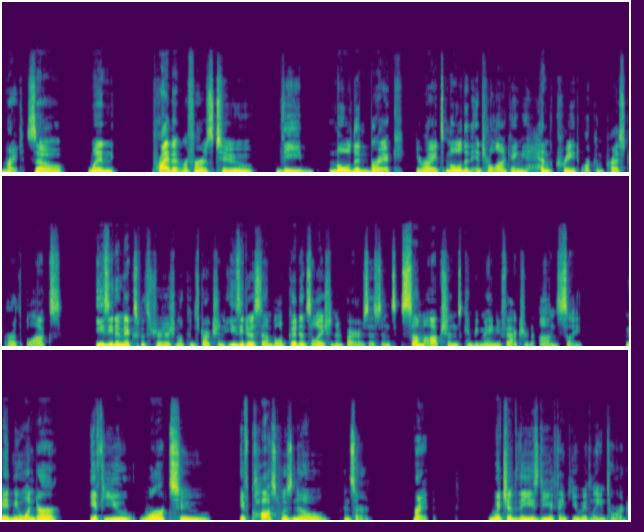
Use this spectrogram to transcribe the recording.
Right. So when private refers to the molded brick. He writes molded interlocking hempcrete or compressed earth blocks, easy to mix with traditional construction, easy to assemble, good insulation and fire resistance. Some options can be manufactured on site. Made me wonder if you were to, if cost was no concern. Right. Which of these do you think you would lean toward?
